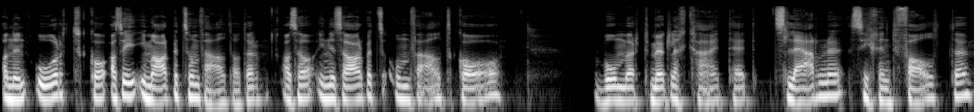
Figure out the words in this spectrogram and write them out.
an einen Ort gehen, also im Arbeitsumfeld, oder? Also in ein Arbeitsumfeld gehen, wo man die Möglichkeit hat, zu lernen, sich entfalten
